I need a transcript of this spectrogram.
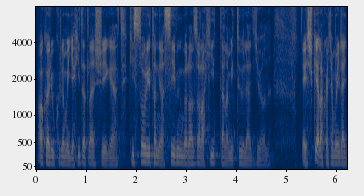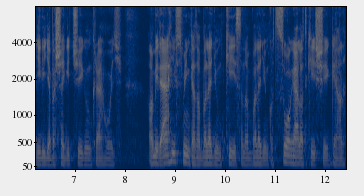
Akarjuk, Uram, így a hitetlenséget kiszorítani a szívünkből azzal a hittel, ami tőled jön. És kérlek, Atyám, hogy legyél így ebbe segítségünkre, hogy amire elhívsz minket, abban legyünk készen, abban legyünk ott szolgálatkészséggel,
